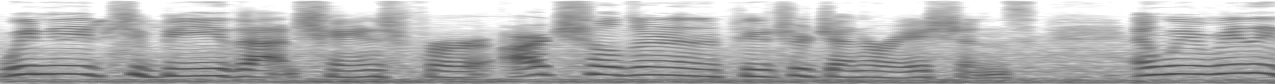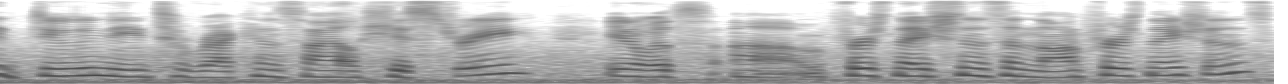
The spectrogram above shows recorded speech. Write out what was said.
We need to be that change for our children and future generations. And we really do need to reconcile history, you know, with um, First Nations and non-First Nations,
